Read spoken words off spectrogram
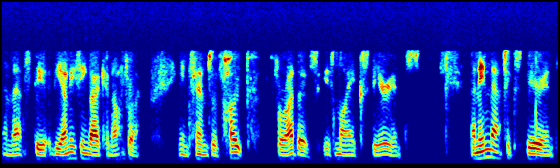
and that's the the only thing I can offer in terms of hope for others is my experience. And in that experience,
